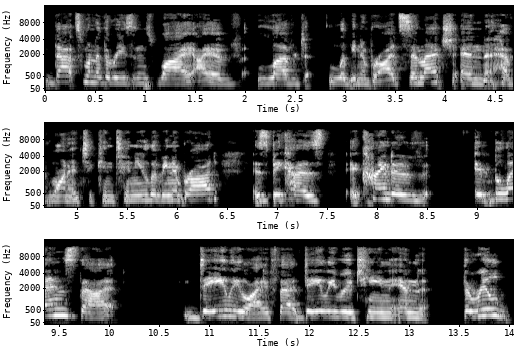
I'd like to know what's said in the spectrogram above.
that's one of the reasons why I have loved living abroad so much and have wanted to continue living abroad is because it kind of, it blends that daily life, that daily routine and the real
